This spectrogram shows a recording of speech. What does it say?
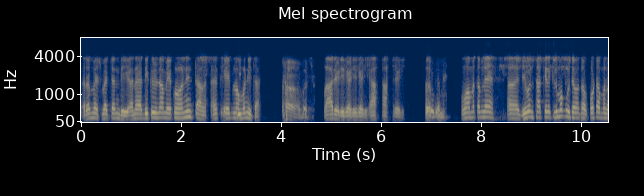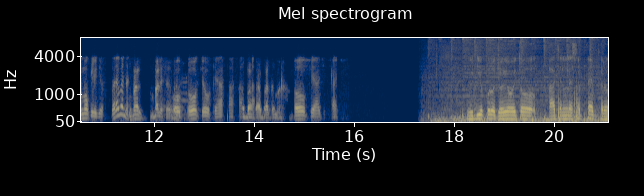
રમેશભાઈ ચંદી. અને આ દીકરીનું નામ એકનું અનિતા એક- એકનું વનિતા? હા બસ. હા રેડી રેડી રેડી. હા હા રેડી. બરાબર. ને? હું આમાં તમને જીવન સાથી લખીને મોકલું છું તો ફોટા મને મોકલી દો બરાબર ને? ભલે ભલે સર ઓકે ઓકે હા હા આભાર તમારો. ઓકે હાજી હાજી. વીડિયો પૂરો જોયો હોય તો આ ચેનલને સબસ્ક્રાઈબ કરો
